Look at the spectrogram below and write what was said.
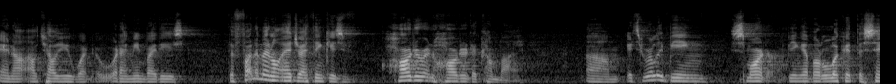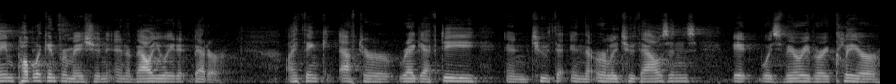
And I'll, I'll tell you what, what I mean by these the fundamental edge, I think, is harder and harder to come by. Um, it's really being smarter, being able to look at the same public information and evaluate it better. I think after Reg FD in, two in the early 2000s, it was very, very clear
